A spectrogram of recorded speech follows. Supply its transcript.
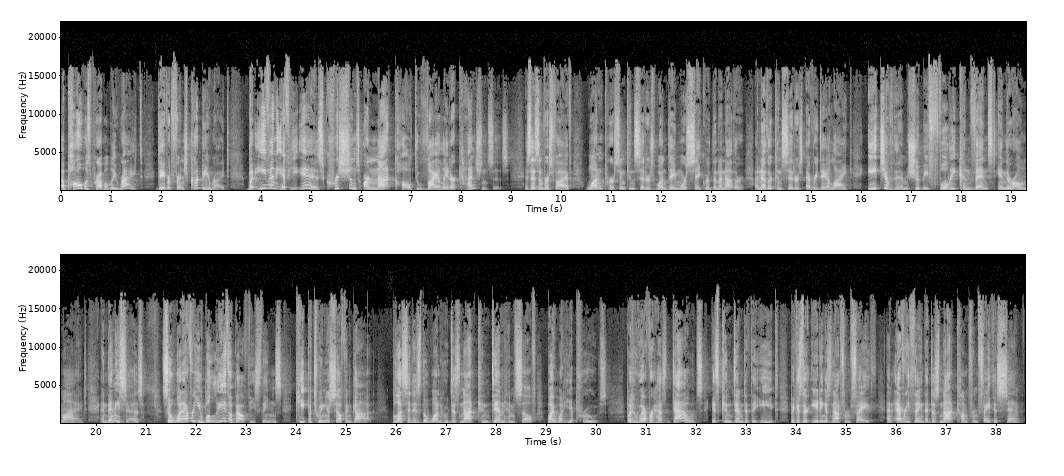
Uh, Paul was probably right. David French could be right. But even if he is, Christians are not called to violate our consciences. It says in verse 5 one person considers one day more sacred than another, another considers every day alike. Each of them should be fully convinced in their own mind. And then he says, So whatever you believe about these things, keep between yourself and God. Blessed is the one who does not condemn himself by what he approves. But whoever has doubts is condemned if they eat, because their eating is not from faith. And everything that does not come from faith is sin.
